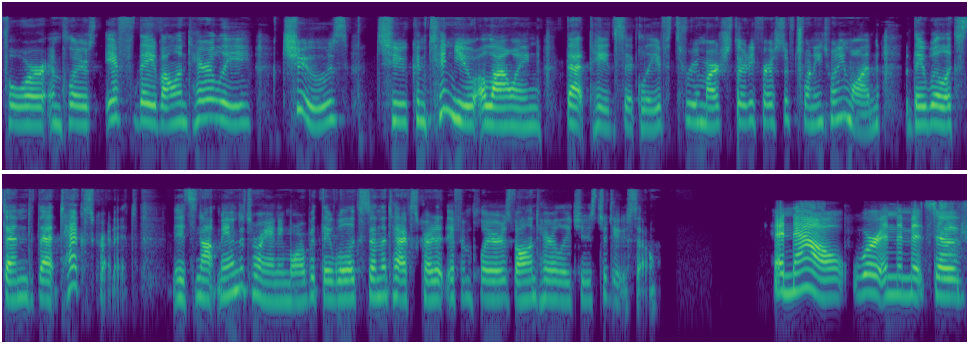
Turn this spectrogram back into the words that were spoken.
for employers, if they voluntarily choose to continue allowing that paid sick leave through March 31st of 2021, they will extend that tax credit. It's not mandatory anymore, but they will extend the tax credit if employers voluntarily choose to do so. And now we're in the midst of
